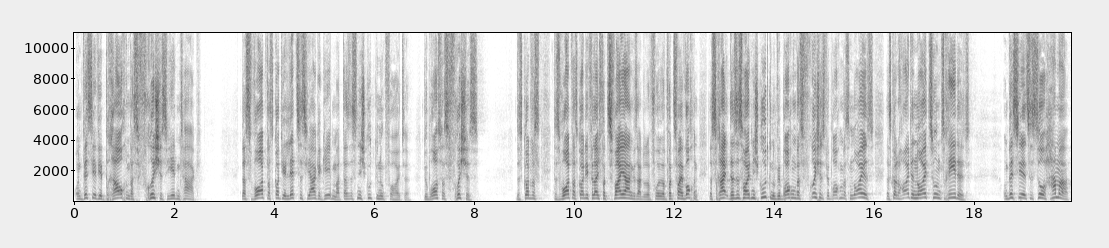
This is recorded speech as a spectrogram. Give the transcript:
Und wisst ihr, wir brauchen was Frisches jeden Tag. Das Wort, was Gott dir letztes Jahr gegeben hat, das ist nicht gut genug für heute. Du brauchst was Frisches. Das, Gott, was, das Wort, was Gott dir vielleicht vor zwei Jahren gesagt hat oder vor, vor zwei Wochen, das, das ist heute nicht gut genug. Wir brauchen was Frisches, wir brauchen was Neues, dass Gott heute neu zu uns redet. Und wisst ihr, es ist so Hammer,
